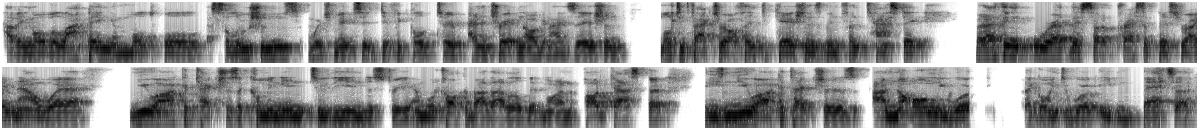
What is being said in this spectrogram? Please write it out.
having overlapping and multiple solutions, which makes it difficult to penetrate an organization. Multi factor authentication has been fantastic. But I think we're at this sort of precipice right now where new architectures are coming into the industry. And we'll talk about that a little bit more in the podcast. But these new architectures are not only working, they're going to work even better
